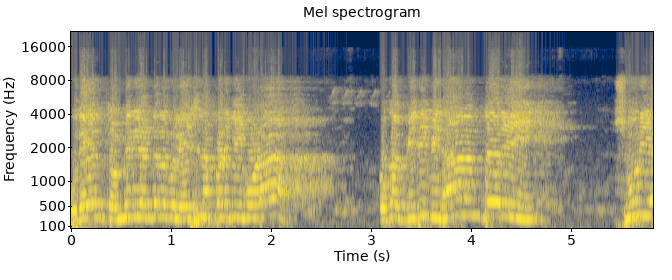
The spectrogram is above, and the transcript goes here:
ఉదయం తొమ్మిది గంటలకు లేచినప్పటికీ కూడా ఒక విధి విధానంతో సూర్య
